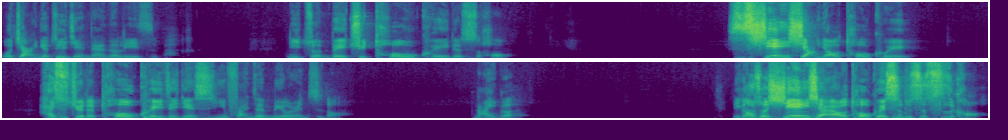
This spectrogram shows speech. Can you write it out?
我讲一个最简单的例子吧，你准备去偷窥的时候。是先想要偷窥，还是觉得偷窥这件事情反正没有人知道？哪一个？你告诉我，先想要偷窥是不是思考？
